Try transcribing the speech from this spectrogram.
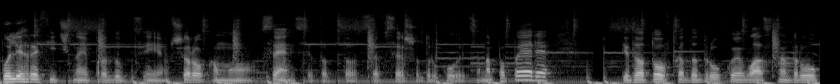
поліграфічної продукції в широкому сенсі, тобто це все, що друкується на папері, підготовка до друку і власне друк,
